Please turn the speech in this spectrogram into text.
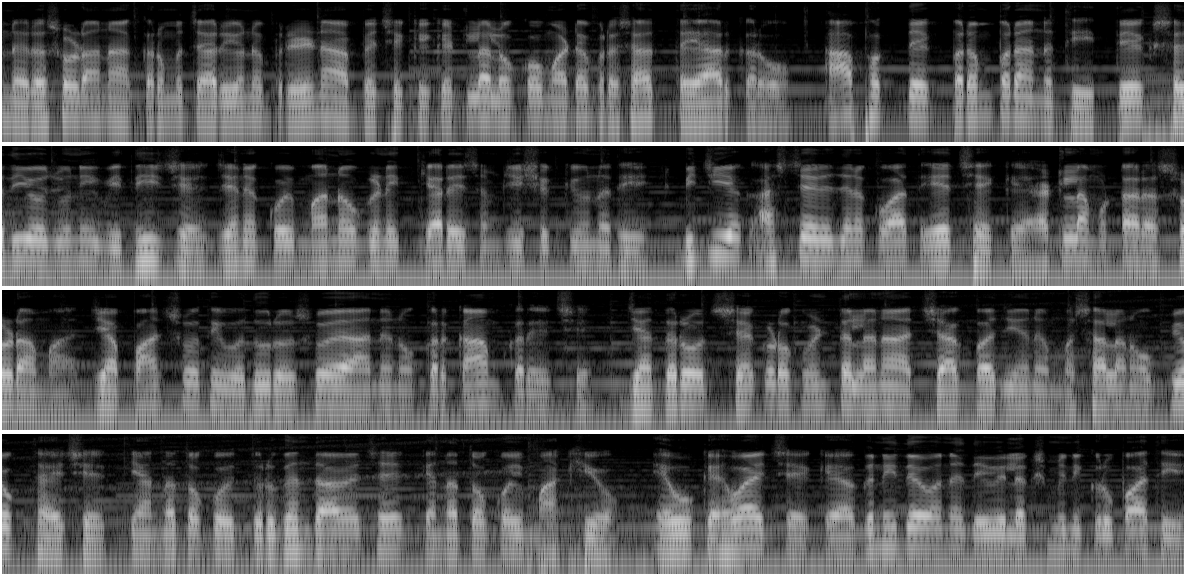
અને રસોડાના કર્મચારીઓને પ્રેરણા આપે છે કે કેટલા લોકો માટે પ્રસાદ તૈયાર કરવો. આ ફક્ત એક પરંપરા નથી, તે એક સદીઓ જૂની વિધિ છે જેને કોઈ માનવ ગણિત ક્યારેય સમજી શક્યું નથી. બીજી એક આશ્ચર્યજનક વાત એ છે કે આટલા મોટા રસોડામાં જ્યાં પાંચસોથી વધુ રસોયા અને નોકર કામ કરે છે, જ્યાં દરરોજ સેંકડો ક્વિન્ટલ અનાજ શાકભાજી અને મસાલાનો ઉપયોગ થાય છે. ત્યાં ન તો કોઈ દુર્ગંધ આવે છે કે ન તો કોઈ માખીઓ. એવું કહેવાય છે કે અગ્નિદેવ અને દેવી લક્ષ્મીની કૃપાથી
